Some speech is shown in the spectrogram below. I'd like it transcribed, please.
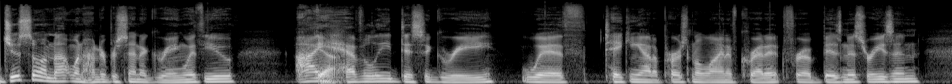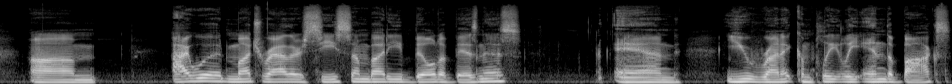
just so I'm not 100% agreeing with you, I Yeah. heavily disagree with taking out a personal line of credit for a business reason. Um, I would much rather see somebody build a business and you run it completely in the box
